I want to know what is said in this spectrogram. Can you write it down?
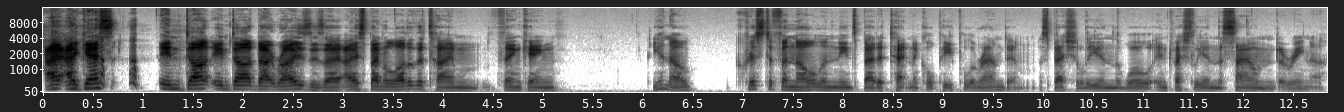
I, I guess in Dark in Dark Knight Rises, I, I spent a lot of the time thinking, you know, Christopher Nolan needs better technical people around him, especially in the world, especially in the sound arena.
